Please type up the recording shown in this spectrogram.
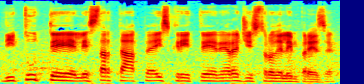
di tutte le start-up iscritte nel registro delle imprese.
